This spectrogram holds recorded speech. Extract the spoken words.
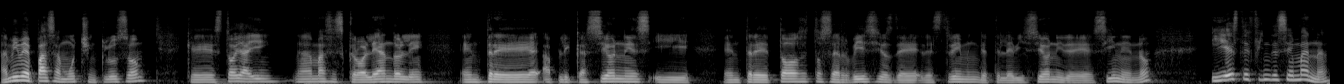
A mí me pasa mucho incluso que estoy ahí nada más scrolleándole entre aplicaciones y entre todos estos servicios de, de streaming, de televisión y de cine, ¿no? Y este fin de semana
